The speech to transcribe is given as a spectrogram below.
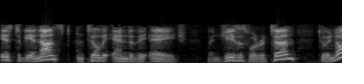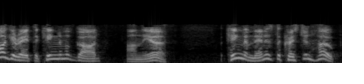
is to be announced until the end of the age, when Jesus will return to inaugurate the kingdom of God on the earth. The kingdom, then, is the Christian hope,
